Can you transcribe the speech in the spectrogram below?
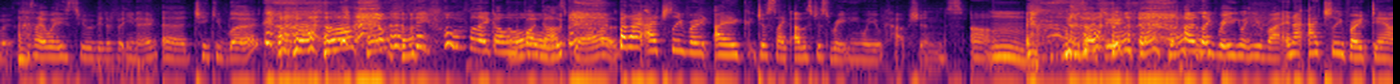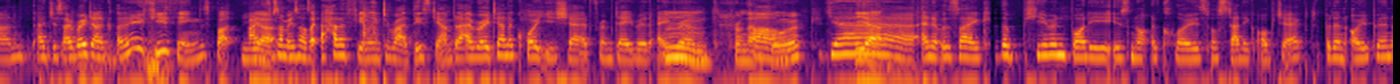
because I always do a bit of a you know a cheeky lurk people before they come on the Oh, podcast. look out. But I actually wrote. I just like I was just reading all your captions. Um, Mm. as I do. I'm like reading what you write, and I actually wrote down. I just I wrote down only a few things, but I, for some reason I was like I have a feeling to write this down. But I wrote down a quote you shared from David Abram Mm, from that um, book Yeah. Yeah. And it was like the human body is not a closed or static object, but an open,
